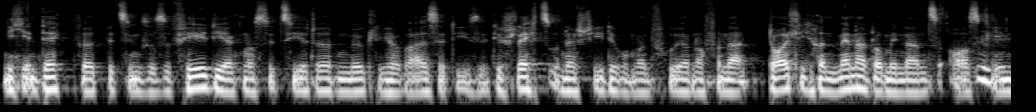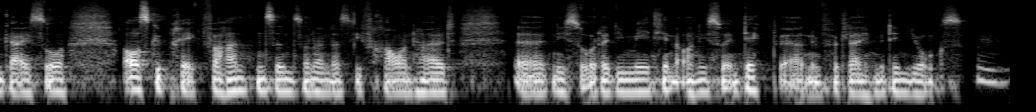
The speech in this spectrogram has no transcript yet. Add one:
nicht entdeckt wird, beziehungsweise fehldiagnostiziert wird und möglicherweise diese Geschlechtsunterschiede, wo man früher noch von einer deutlicheren Männerdominanz ausging, mhm. gar nicht so ausgeprägt vorhanden sind, sondern dass die Frauen halt äh, nicht so oder die Mädchen auch nicht so entdeckt werden im Vergleich mit den Jungs. Mhm.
